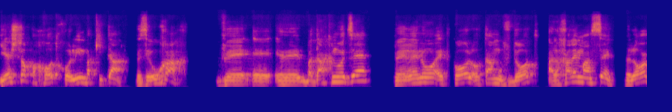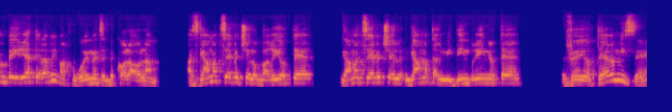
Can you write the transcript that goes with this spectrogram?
יש לו פחות חולים בכיתה, וזה הוכח. ובדקנו את זה והראינו את כל אותם עובדות הלכה למעשה, ולא רק בעיריית תל אביב, אנחנו רואים את זה בכל העולם. אז גם הצוות שלו בריא יותר, גם הצוות של, גם התלמידים בריאים יותר, ויותר מזה,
